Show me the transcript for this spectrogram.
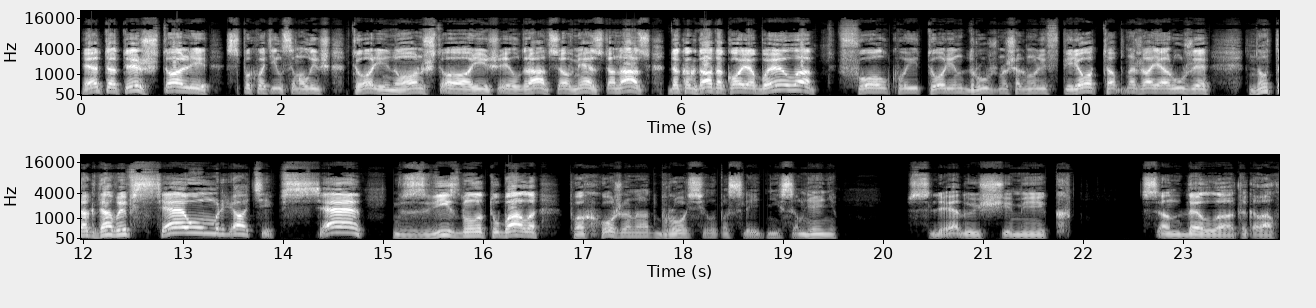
это ты, что ли? — спохватился малыш. — Торин, он что, решил драться вместо нас? Да когда такое было? Фолку и Торин дружно шагнули вперед, обнажая оружие. — Ну тогда вы все умрете, все! — взвизгнула Тубала. Похоже, она отбросила последние сомнения. В следующий миг... Санделло атаковал.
